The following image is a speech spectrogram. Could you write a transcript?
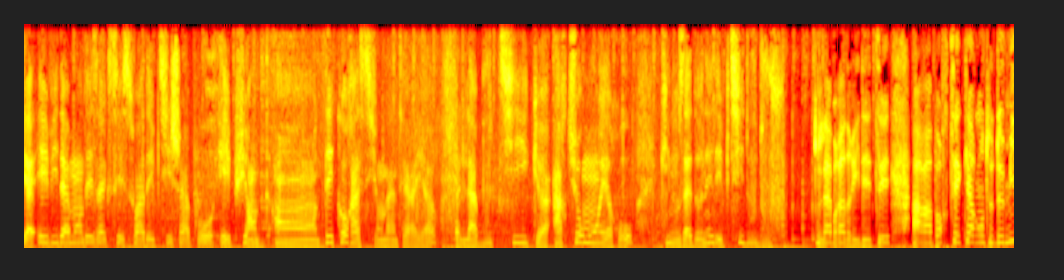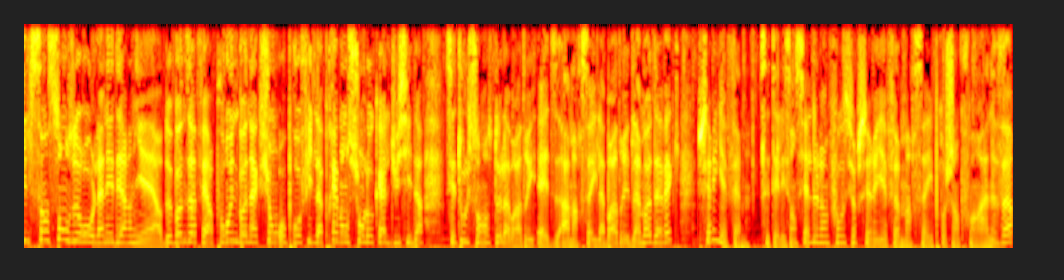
Il y a évidemment des accessoires, des petits chapeaux et puis en, en décoration d'intérieur, la boutique Arthur Monhéros qui nous a donné des petits doudous. La braderie d'été a rapporté 42 500 euros l'année dernière. De bonnes affaires pour une bonne action au profit de la prévention locale du sida. C'est tout le sens de la braderie Aids à Marseille, la braderie de la mode avec Chéri FM. C'était l'essentiel de l'info sur Chéri FM Marseille. Prochain point à 9h.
